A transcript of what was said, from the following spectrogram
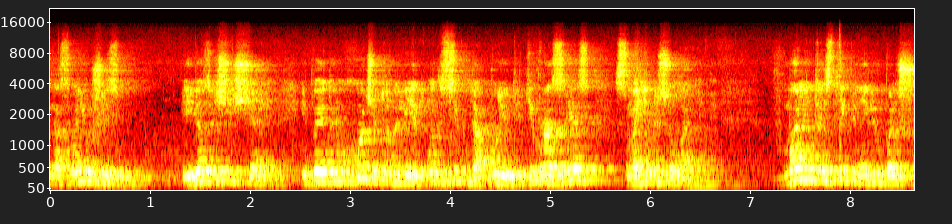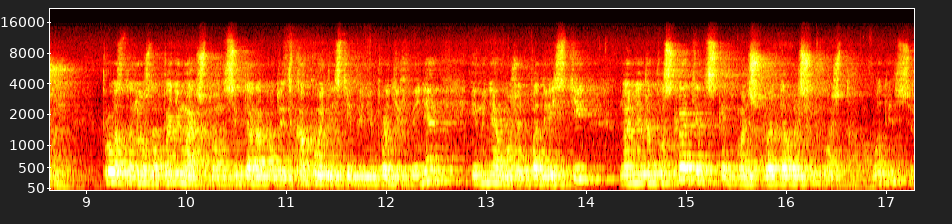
на свою жизнь, ее защищает. И поэтому, хочет он или нет, он всегда будет идти в разрез с моими желаниями. В маленькой степени или в большой. Просто нужно понимать, что он всегда работает в какой-то степени против меня, и меня может подвести, но не допускать, это сказать, до больших масштабов. Вот и все.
